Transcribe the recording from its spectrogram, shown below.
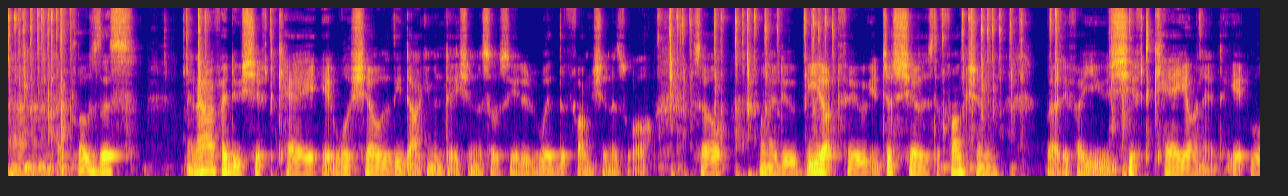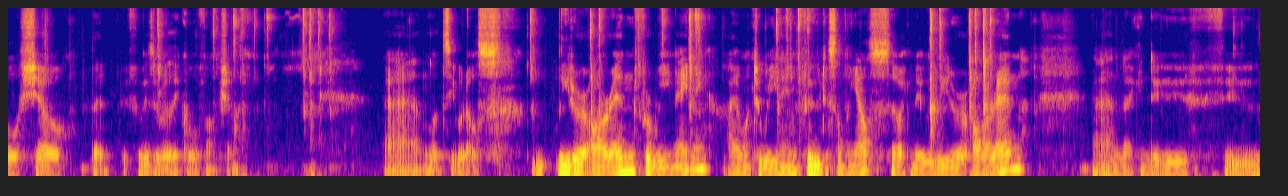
And I close this. And now if I do Shift K, it will show the documentation associated with the function as well. So when I do b.foo, it just shows the function, but if I use Shift K on it, it will show that foo is a really cool function. And let's see what else. Leader RN for renaming. I want to rename foo to something else, so I can do leader RN, and I can do foo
